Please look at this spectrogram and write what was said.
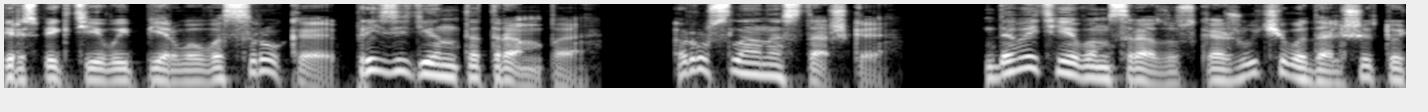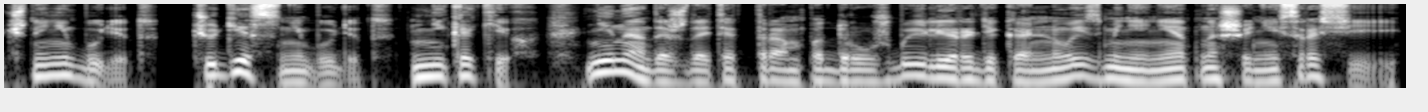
Перспективы первого срока президента Трампа. Руслан Асташко. Давайте я вам сразу скажу, чего дальше точно не будет. Чудес не будет. Никаких. Не надо ждать от Трампа дружбы или радикального изменения отношений с Россией.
